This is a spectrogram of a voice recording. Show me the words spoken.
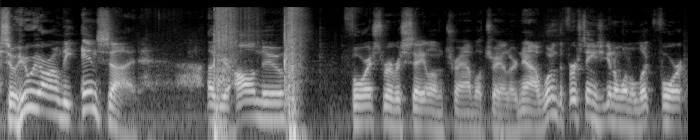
So here we are on the inside of your all new Forest River Salem travel trailer. Now, one of the first things you're going to want to look for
